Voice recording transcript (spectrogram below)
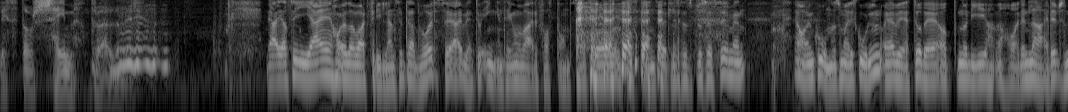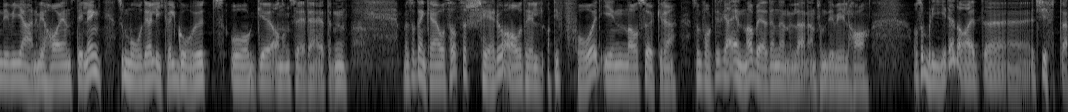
list of shame, tror jeg det blir. Ja, altså jeg har jo da vært frilans i 30 år, så jeg vet jo ingenting om å være fast ansatt og fast ansettelsesprosesser. Men jeg har en kone som er i skolen, og jeg vet jo det at når de har en lærer som de gjerne vil ha i en stilling, så må de allikevel gå ut og annonsere etter den. Men så tenker jeg også at så skjer det jo av og til at de får inn da søkere som faktisk er enda bedre enn denne læreren som de vil ha. Og så blir det da et, eh, et skifte.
